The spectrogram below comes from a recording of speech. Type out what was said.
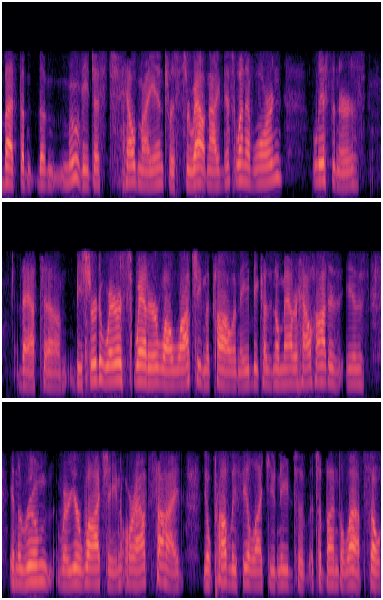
but the the movie just held my interest throughout. And I just want to warn listeners that um, be sure to wear a sweater while watching the colony because no matter how hot it is in the room where you're watching or outside, you'll probably feel like you need to to bundle up. So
